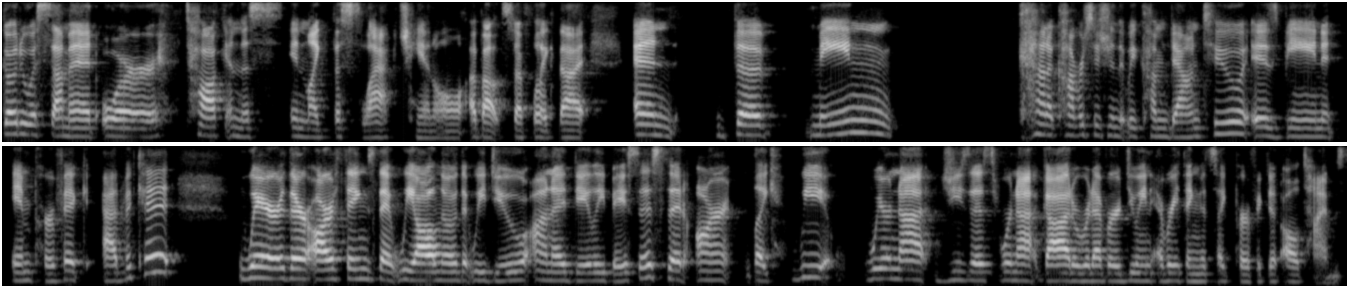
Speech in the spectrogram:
go to a summit or talk in this in like the Slack channel about stuff like that. And the main kind of conversation that we come down to is being imperfect advocate where there are things that we all know that we do on a daily basis that aren't like we we're not Jesus, we're not God or whatever doing everything that's like perfect at all times.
